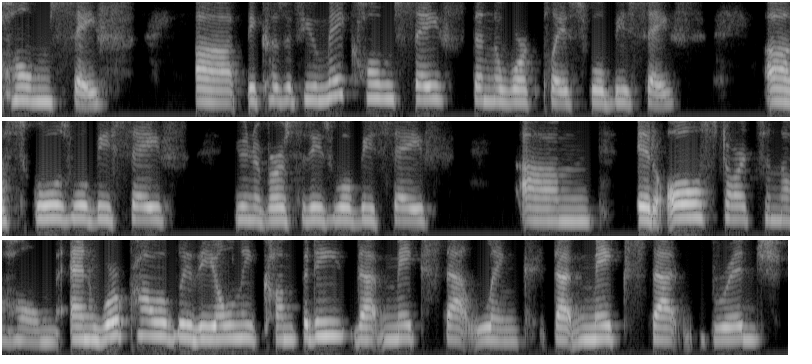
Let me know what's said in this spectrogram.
homes safe uh, because if you make home safe, then the workplace will be safe. Uh, schools will be safe. Universities will be safe. Um, it all starts in the home. And we're probably the only company that makes that link, that makes that bridge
